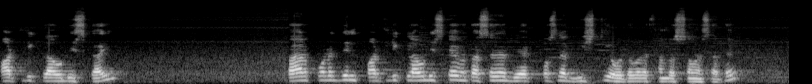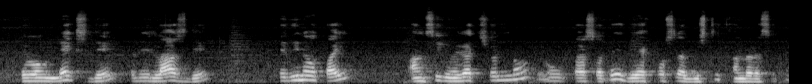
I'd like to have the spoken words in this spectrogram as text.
পার্টলি ক্লাউডি স্কাই তারপরের দিন পার্টলি ক্লাউডি স্কাই এবং তার সাথে দু এক পশলা বৃষ্টিও হতে পারে ঠান্ডার সময়ের সাথে। এবং নেক্সট ডে লাস্ট ডে সেদিনেও তাই আংশিক মেঘাচ্ছন্ন এবং তার সাথে দু এক পশলা বৃষ্টি ঠান্ডার সাথে।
